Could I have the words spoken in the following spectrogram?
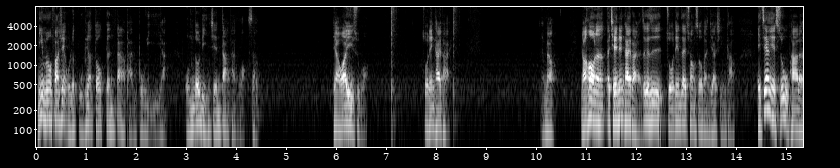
你有没有发现我的股票都跟大盘不一样？我们都领先大盘往上。挑花艺术哦，昨天开牌有没有？然后呢？呃，前天开牌，这个是昨天在创收盘价新高。哎，这样也十五趴了。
